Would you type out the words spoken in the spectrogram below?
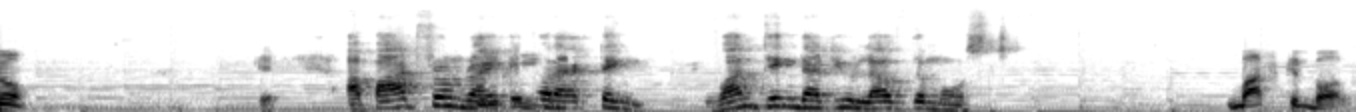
no apart from writing or acting one thing that you love the most basketball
